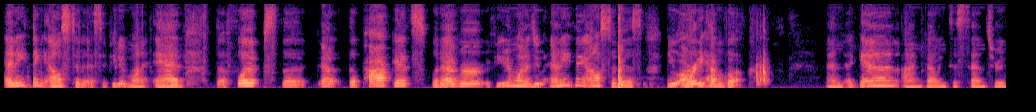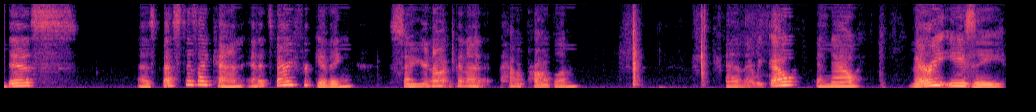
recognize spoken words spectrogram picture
anything else to this, if you didn't want to add the flips, the uh, the pockets, whatever, if you didn't want to do anything else to this, you already have a book. And again, I'm going to center this as best as I can, and it's very forgiving, so you're not going to have a problem. And there we go. And now, very easy,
